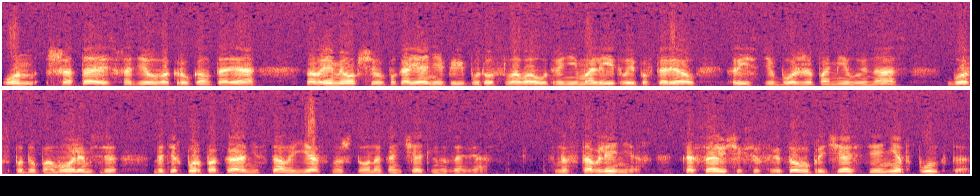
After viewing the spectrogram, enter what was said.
Он, шатаясь, ходил вокруг алтаря, во время общего покаяния перепутал слова утренней молитвы и повторял «Христе Боже, помилуй нас», «Господу помолимся», до тех пор, пока не стало ясно, что он окончательно завяз. В наставлениях, касающихся святого причастия, нет пункта,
